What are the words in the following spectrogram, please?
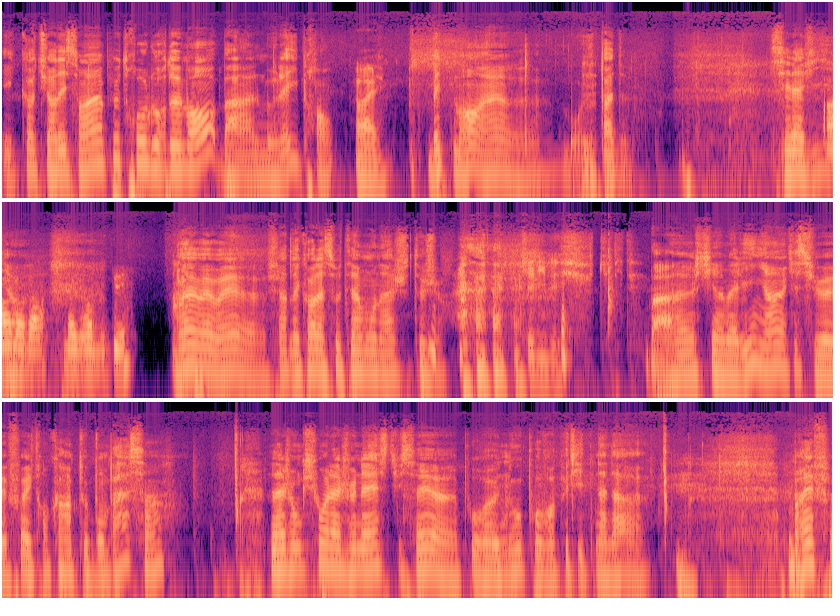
et quand tu redescends un peu trop lourdement, bah, le mollet, il prend. Ouais. Bêtement, hein. euh, bon, il n'y a pas de. C'est la vie. Oh hein. là là, la gravité. Ouais, ouais, ouais. euh, faire de la corde à sauter à mon âge, je te jure. quelle idée. Quelle idée. Bah, je tiens à ma ligne, hein. Qu'est-ce que tu veux faut être encore un peu bombasse, hein. L'injonction à la jeunesse, tu sais, euh, pour euh, nous, pauvres petites nanas. Bref,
